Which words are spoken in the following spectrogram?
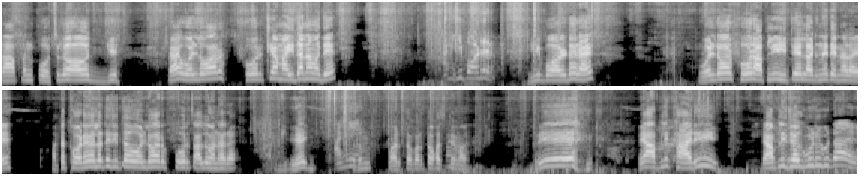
आता आपण पोचलो आहोत गे- काय वर्ल्ड वॉर फोरच्या मैदानामध्ये. आणि ही बॉर्डर ही बॉर्डर आहे. वर्ल्ड वॉर फोर आपली इथे लढण्यात येणार आहे. आता थोड्या वेळेला ते तिथं वर्ल्ड वॉर फोर चालू होणार आहे. मी पडता पडता वाचतोय मग रे हे आपली खाडी. हे आपली जगबुडी कुठं आहे?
